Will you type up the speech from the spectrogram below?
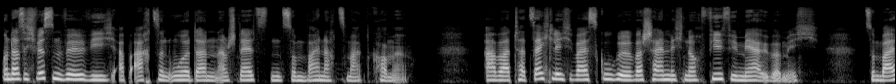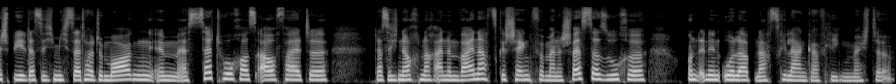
und dass ich wissen will, wie ich ab 18 Uhr dann am schnellsten zum Weihnachtsmarkt komme. Aber tatsächlich weiß Google wahrscheinlich noch viel, viel mehr über mich. Zum Beispiel, dass ich mich seit heute Morgen im SZ-Hochhaus aufhalte, dass ich noch nach einem Weihnachtsgeschenk für meine Schwester suche und in den Urlaub nach Sri Lanka fliegen möchte.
